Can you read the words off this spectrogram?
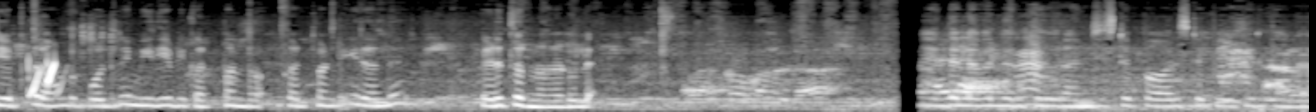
ஷேப்புக்கு ரவுண்டு போட்டுட்டு மீதியை இப்படி கட் பண்ணுறோம் கட் பண்ணிட்டு இதை வந்து எடுத்துடணும் நடுவில். எந்த லெவலில் இருக்குது ஒரு அஞ்சு ஸ்டெப் ஆறு ஸ்டெப் ஏற்றிருக்காங்க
